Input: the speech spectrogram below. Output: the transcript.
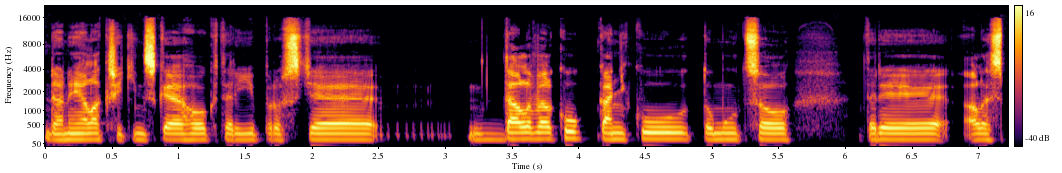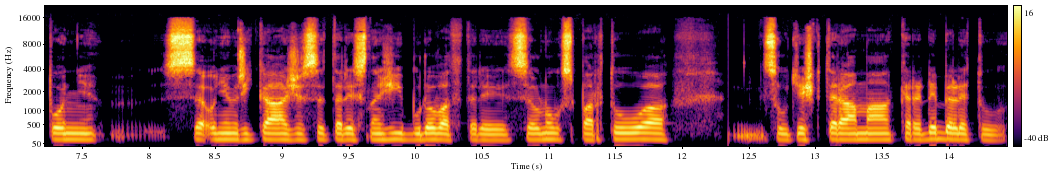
Daniela Křetínského, který prostě dal velkou kaňku tomu, co tedy alespoň se o něm říká, že se tady snaží budovat tedy silnou Spartu a soutěž, která má kredibilitu.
